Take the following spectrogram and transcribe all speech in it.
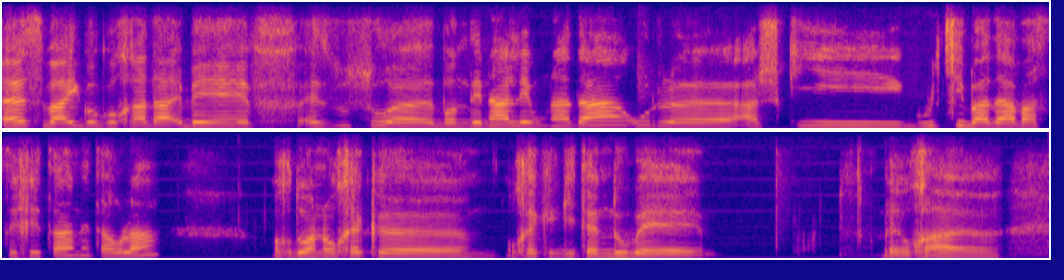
Ez bai gogoja da, ebe ez duzu uh, bon dena lehuna da, ur uh, aski gutxi bada baztegetan eta hola. Orduan horrek, uh, egiten du, be, be oja, uh,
